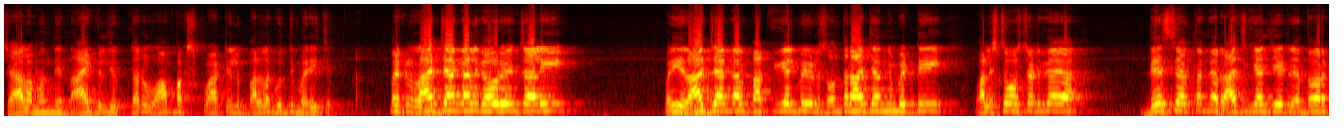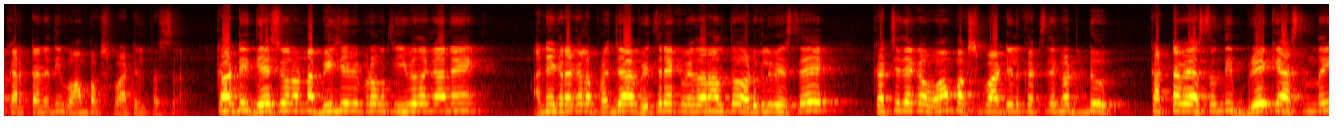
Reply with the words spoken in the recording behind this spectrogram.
చాలామంది నాయకులు చెప్తున్నారు వామపక్ష పార్టీలు బల్లగుద్ది మరీ చెప్తున్నారు. మరి ఇక్కడ రాజ్యాంగాన్ని గౌరవించాలి. మరి ఈ రాజ్యాంగాలు పక్కకి వెళ్ళిపోయి వీళ్ళు సొంత రాజ్యాంగం పెట్టి వాళ్ళు ఇష్టం వచ్చినట్టుగా దేశవ్యాప్తంగా రాజకీయాలు చేయడం ఎంతవరకు కరెక్ట్ అనేది వామపక్ష పార్టీలు ప్రశ్న. కాబట్టి దేశంలో ఉన్న బీజేపీ ప్రభుత్వం ఈ విధంగానే అనేక రకాల ప్రజా వ్యతిరేక విధానాలతో అడుగులు వేస్తే ఖచ్చితంగా వామపక్ష పార్టీలు ఖచ్చితంగా అడ్డు కట్ట వేస్తుంది బ్రేక్ వేస్తుంది.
